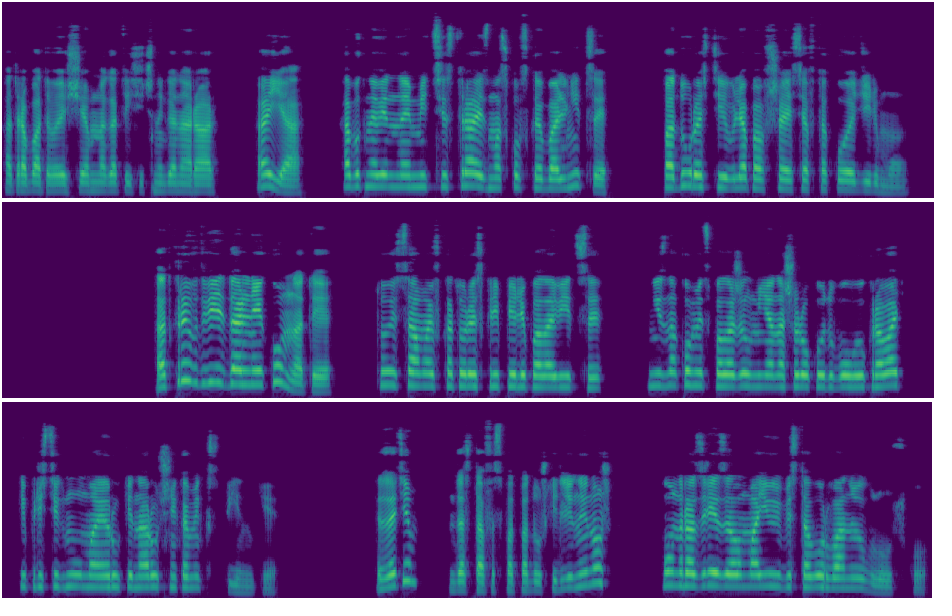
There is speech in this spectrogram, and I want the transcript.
отрабатывающая многотысячный гонорар, а я, обыкновенная медсестра из московской больницы, по дурости вляпавшаяся в такое дерьмо. Открыв дверь дальней комнаты, той самой, в которой скрипели половицы, Незнакомец положил меня на широкую дубовую кровать и пристегнул мои руки наручниками к спинке. Затем, достав из-под подушки длинный нож, он разрезал мою и без того рваную блузку.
